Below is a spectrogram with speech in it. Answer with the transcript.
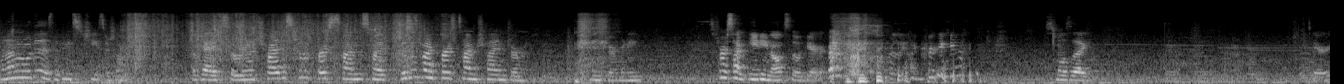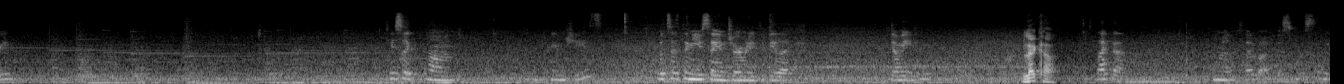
I don't know what it is. I think it's cheese or something. Okay, so we're gonna try this for the first time. This is my this is my first time trying German food in Germany. It's the first time eating also here. I'm really hungry. smells like dairy. Tastes like um cream cheese. What's the thing you say in Germany to be like yummy? Lecker. Lecker. I'm really excited about this mostly.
